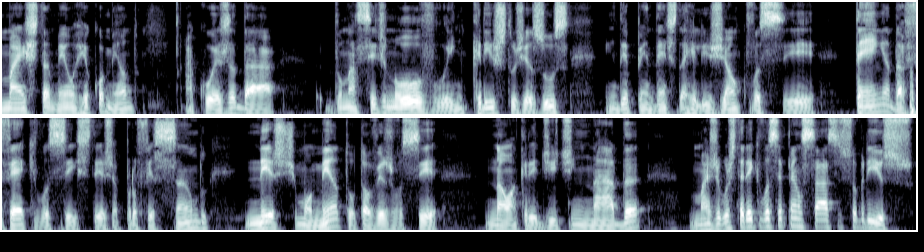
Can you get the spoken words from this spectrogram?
mas também eu recomendo a coisa da do nascer de novo em Cristo Jesus, independente da religião que você tenha, da fé que você esteja professando neste momento, ou talvez você não acredite em nada, mas eu gostaria que você pensasse sobre isso.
